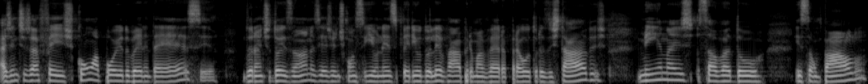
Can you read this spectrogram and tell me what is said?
a gente já fez com o apoio do BNDES durante dois anos e a gente conseguiu, nesse período, levar a primavera para outros estados Minas, Salvador e São Paulo.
